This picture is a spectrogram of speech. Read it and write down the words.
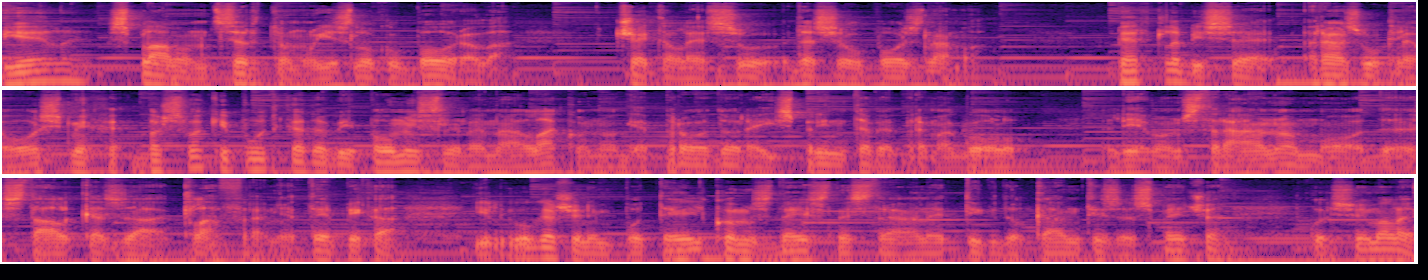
Bijele s plavom crtom u izlogu borova čekale su da se upoznamo. Pertle bi se razvukle osmijeh baš svaki put kada bi pomislile na lakonoge prodore i sprinteve prema golu, lijevom stranom od stalka za klafranje tepiha ili ugaženim poteljkom s desne strane tik do kanti za smeća koje su imale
